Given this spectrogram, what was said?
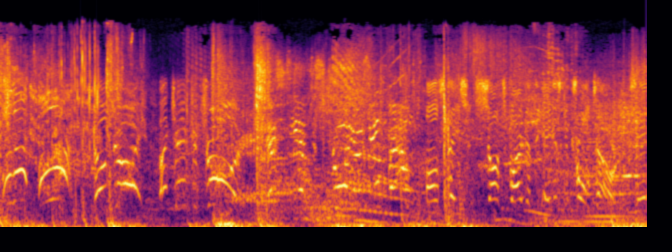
Hold on, hold on. I inbound! All stations, shots fired at the Aegis control tower.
